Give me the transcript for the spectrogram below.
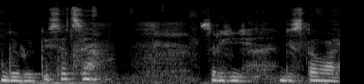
дивитися це. Сергій, діставай.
